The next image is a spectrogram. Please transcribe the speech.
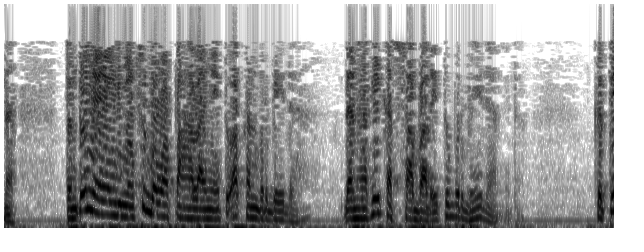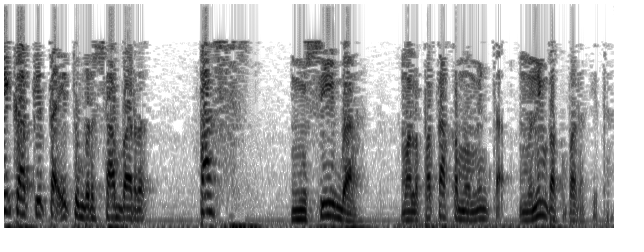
Nah Tentunya yang dimaksud bahwa pahalanya itu akan berbeda dan hakikat sabar itu berbeda gitu. Ketika kita itu bersabar pas musibah malapetaka meminta menimpa kepada kita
